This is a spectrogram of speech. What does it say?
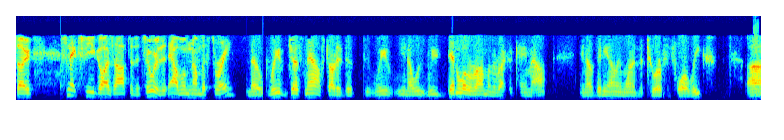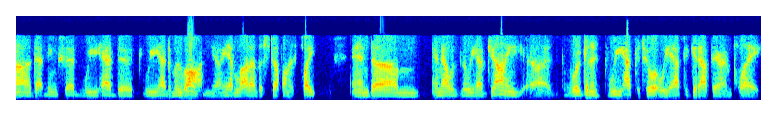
So what's next for you guys after the tour? Is it album number three? No, we've just now started to, to we you know we, we did a little run when the record came out. You know, Vinny only wanted to tour for four weeks. Uh, that being said, we had to we had to move on. You know, he had a lot of other stuff on his plate, and um, and now we have Johnny. Uh, we're gonna we have to tour. We have to get out there and play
